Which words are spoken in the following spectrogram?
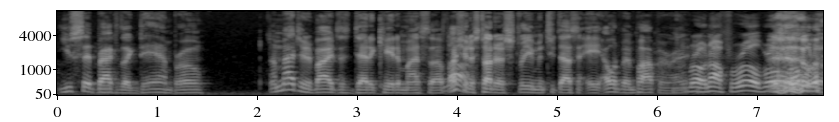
You sit back and like, damn, bro. Imagine if I just dedicated myself. I should have started a stream in 2008. I would have been popping, right? Bro, not for real, bro.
